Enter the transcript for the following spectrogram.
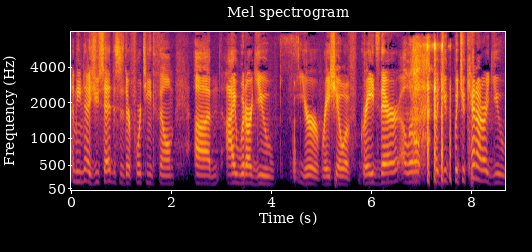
I mean, as you said, this is their 14th film. Um, I would argue your ratio of grades there a little, but you but you cannot argue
